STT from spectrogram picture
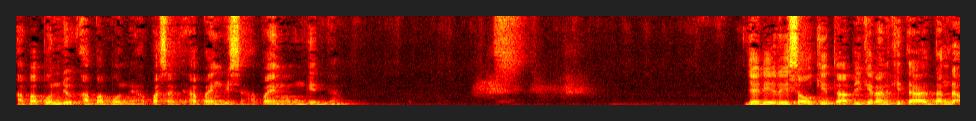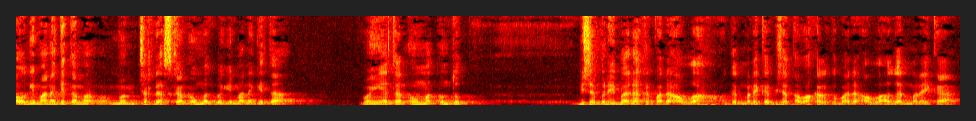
Apa pun juga, apa pun ya, apa saja, apa yang bisa, apa yang memungkinkan. Jadi risau kita, pikiran kita tentang dakwah, bagaimana kita mencerdaskan umat, bagaimana kita mengingatkan umat untuk bisa beribadah kepada Allah, agar mereka bisa tawakal kepada Allah, agar mereka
